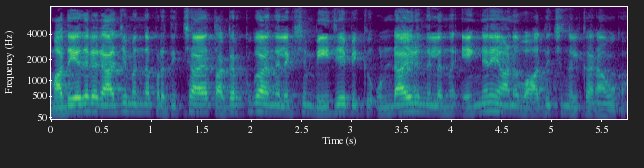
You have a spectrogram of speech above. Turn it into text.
മതേതര രാജ്യമെന്ന പ്രതിച്ഛായ തകർക്കുക എന്ന ലക്ഷ്യം ബി ജെ പിക്ക് ഉണ്ടായിരുന്നില്ലെന്ന് എങ്ങനെയാണ് വാദിച്ചു നിൽക്കാനാവുക?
